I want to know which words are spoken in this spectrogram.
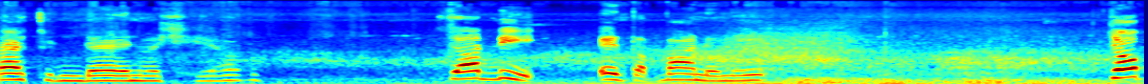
ราจินแดนมาเชียวจอดดิเอ็นกลับบ้านเดี๋ยวนี้ จบ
